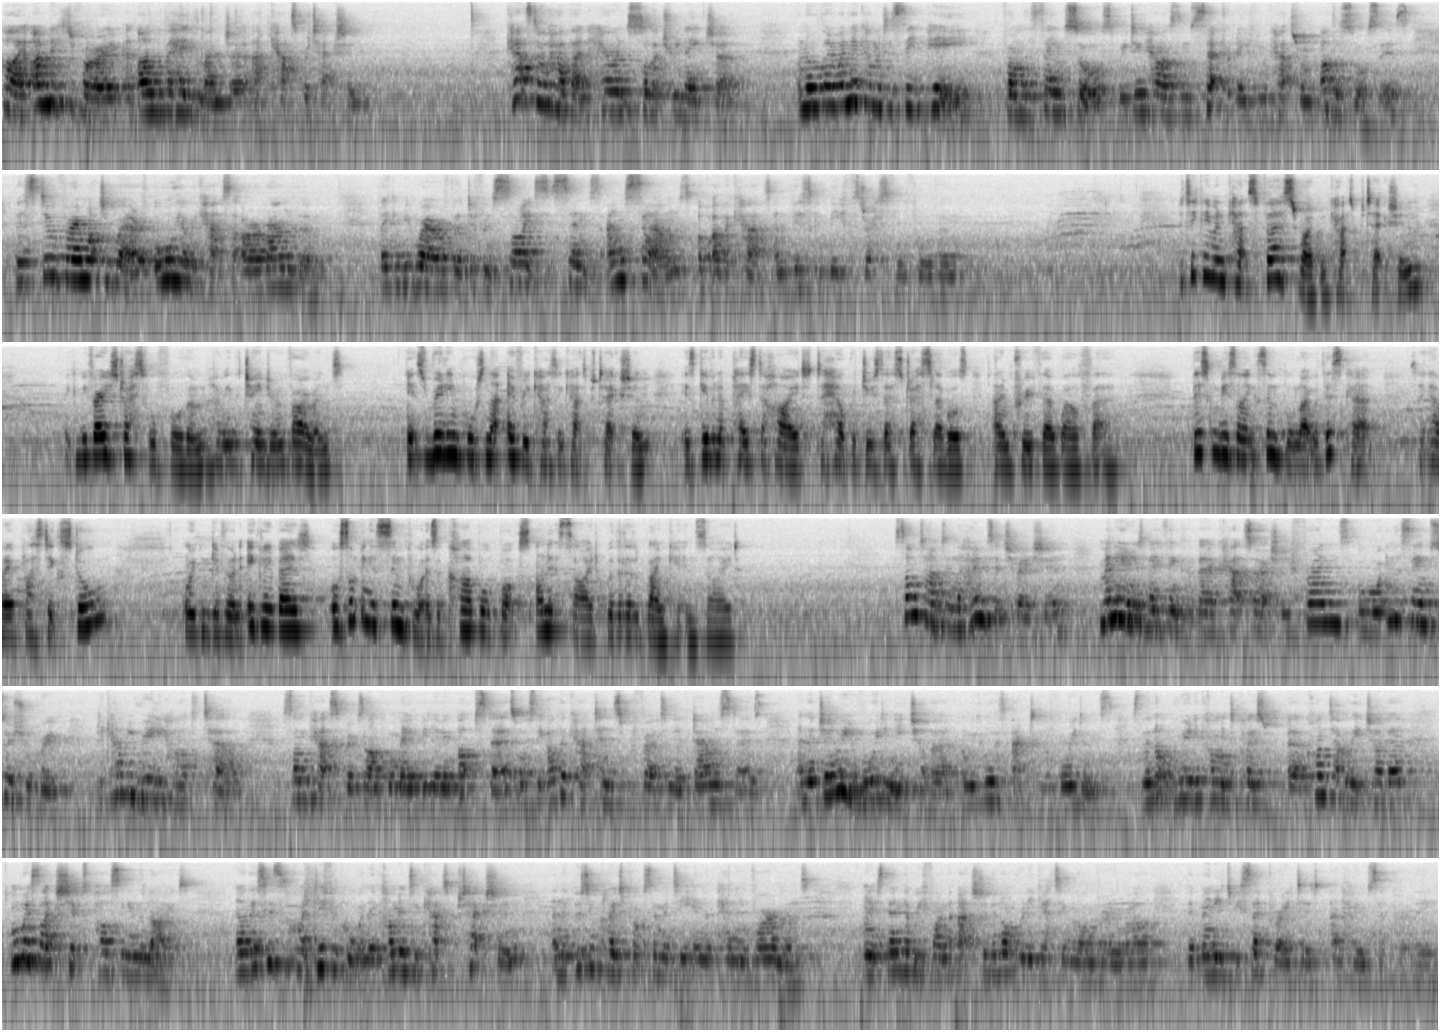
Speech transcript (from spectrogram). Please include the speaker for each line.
Speaker 1: Hi, I'm Nicky Trevorrow and I'm the Behaviour Manager at Cats Protection. Cats still have that inherent solitary nature and although when they come into CP from the same source, we do house them separately from cats from other sources, they're still very much aware of all the other cats that are around them. They can be aware of the different sights, scents and sounds of other cats and this can be stressful for them. Particularly when cats first arrive in Cats Protection, it can be very stressful for them having the change of environment. It's really important that every cat in Cats Protection is given a place to hide to help reduce their stress levels and improve their welfare. This can be something simple like with this cat, it's like having a plastic stool, or you can give them an igloo bed, or something as simple as a cardboard box on its side with a little blanket inside. Sometimes in the home situation, many owners may think that their cats are actually friends or in the same social group but it can be really hard to tell. Some cats, for example, may be living upstairs whilst the other cat tends to prefer to live downstairs and they're generally avoiding each other and we call this active avoidance. So they're not really coming into close uh, contact with each other, almost like ships passing in the night. Now this is quite difficult when they come into Cats Protection and they're put in close proximity in the pen environment. And it's then that we find that actually they're not really getting along very well. They may need to be separated and home separately.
